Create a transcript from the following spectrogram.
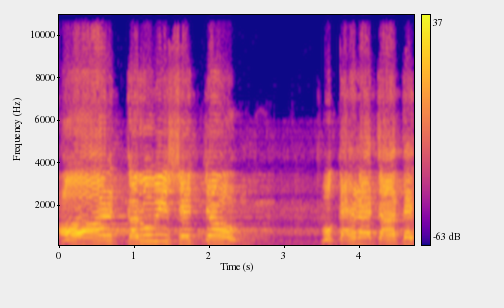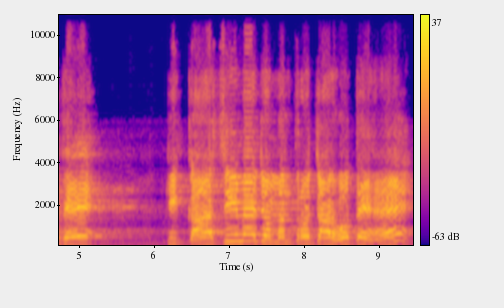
और करुवी से वो कहना चाहते थे कि काशी में जो मंत्रोच्चार होते हैं,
